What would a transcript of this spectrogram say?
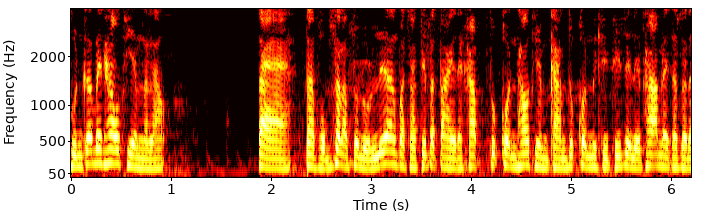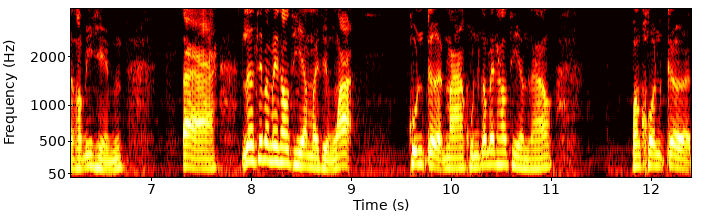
คุณก็ไม่เท่าเทียมกันแล้ว แต่แต่ผมสนับสนุนเรื่องประชาธิปไตยนะครับ ทุกคนเท่าเทียมกันทุกคนมีสิทธิเสรีภาพในการแสดงความคิดเห็น แต่เรื่องที่มันไม่เท่าเทียมหมายถึงว่า คุณเกิดมาคุณก็ไม่เท่าเทียมแล้ว บางคนเกิด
